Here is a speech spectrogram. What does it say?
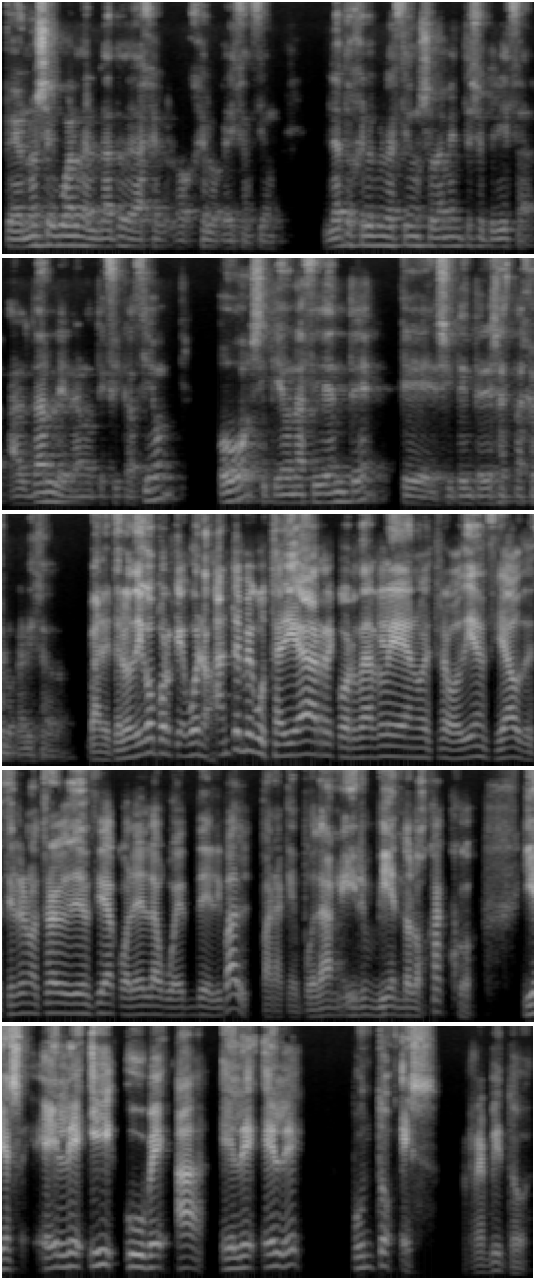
Pero no se guarda el dato de la geo- geolocalización. El dato de geolocalización solamente se utiliza al darle la notificación o si tiene un accidente, que si te interesa está geolocalizado. Vale, te lo digo porque, bueno, antes me gustaría recordarle a nuestra audiencia o decirle a nuestra audiencia cuál es la web del IVAL para que puedan ir viendo los cascos. Y es livall.es. Repito,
